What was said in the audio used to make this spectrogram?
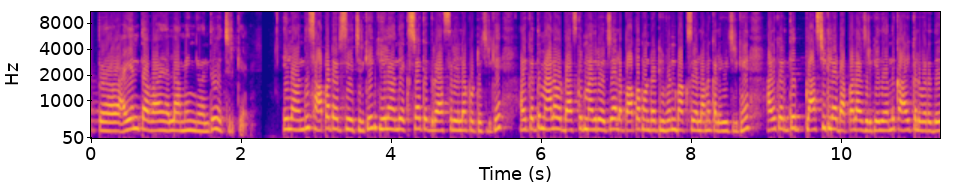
இப்போ அயன் தவா எல்லாமே இங்கே வந்து வச்சிருக்கேன். இதில் வந்து சாப்பாட்டு அரிசி வச்சிருக்கேன். கீழே வந்து எக்ஸ்ட்ரா கிராசரி எல்லாம் போட்டு வச்சிருக்கேன். அதுக்கடுத்து மேலே ஒரு பேஸ்கெட் மாதிரி வச்சு அதில் பாப்பா கொண்ட டிஃபன் பாக்ஸ் எல்லாமே கழுவி வச்சிருக்கேன். அதுக்கடுத்து பிளாஸ்டிக்கில் டப்பாலாம் வச்சிருக்கேன். இது வந்து காய் கழுவுறது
